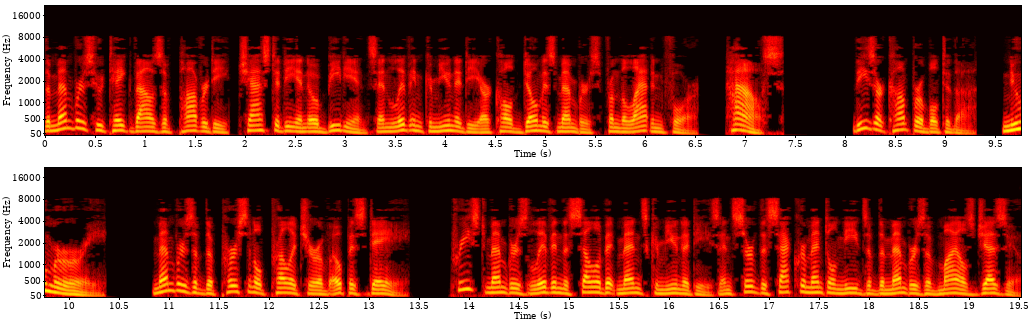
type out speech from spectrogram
The members who take vows of poverty, chastity and obedience and live in community are called domus members from the Latin for «house». These are comparable to the «numerary» members of the personal prelature of Opus Dei. Priest members live in the celibate men's communities and serve the sacramental needs of the members of Miles Jesu.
